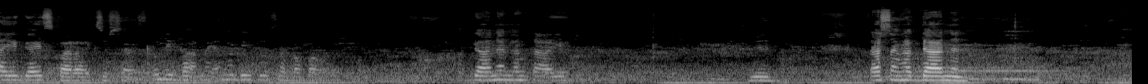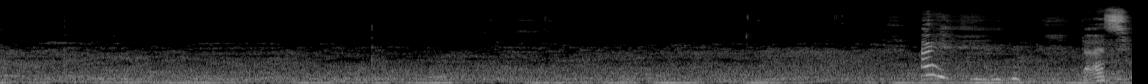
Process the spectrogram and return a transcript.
Tayo guys para exercise. O diba, may ano dito sa baba. Hagdanan lang tayo. Yan. Taas ng hagdanan. Ay! Taas.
